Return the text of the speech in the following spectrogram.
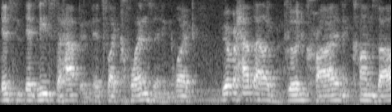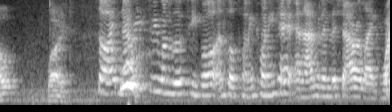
it's it needs to happen. It's like cleansing. Like you ever have that like good cry and it comes out? Like So I never used to be one of those people until 2020 hit, and I've been in the shower like, wow,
